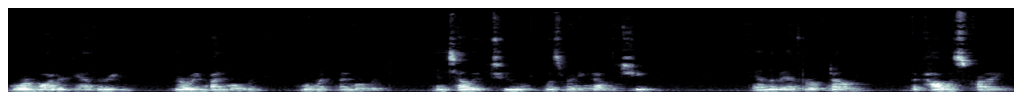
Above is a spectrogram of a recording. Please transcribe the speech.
more water gathering, growing by moment, moment by moment, until it too was running down the cheek. And the man broke down. The cow was crying.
